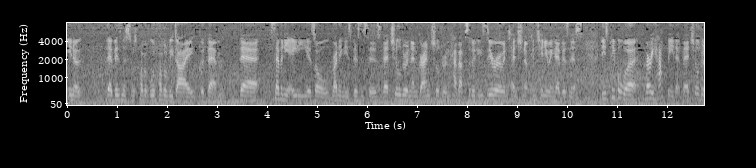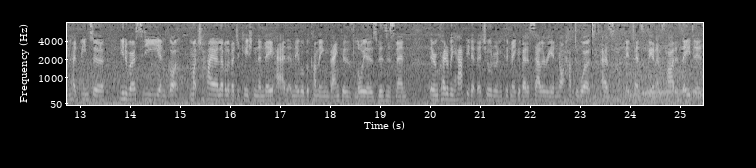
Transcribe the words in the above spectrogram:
you know, their business was prob- would probably die with them. They're 70, 80 years old running these businesses. Their children and grandchildren have absolutely zero intention of continuing their business. These people were very happy that their children had been to university and got much higher level of education than they had, and they were becoming bankers, lawyers, businessmen. They're incredibly happy that their children could make a better salary and not have to work as intensively and as hard as they did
